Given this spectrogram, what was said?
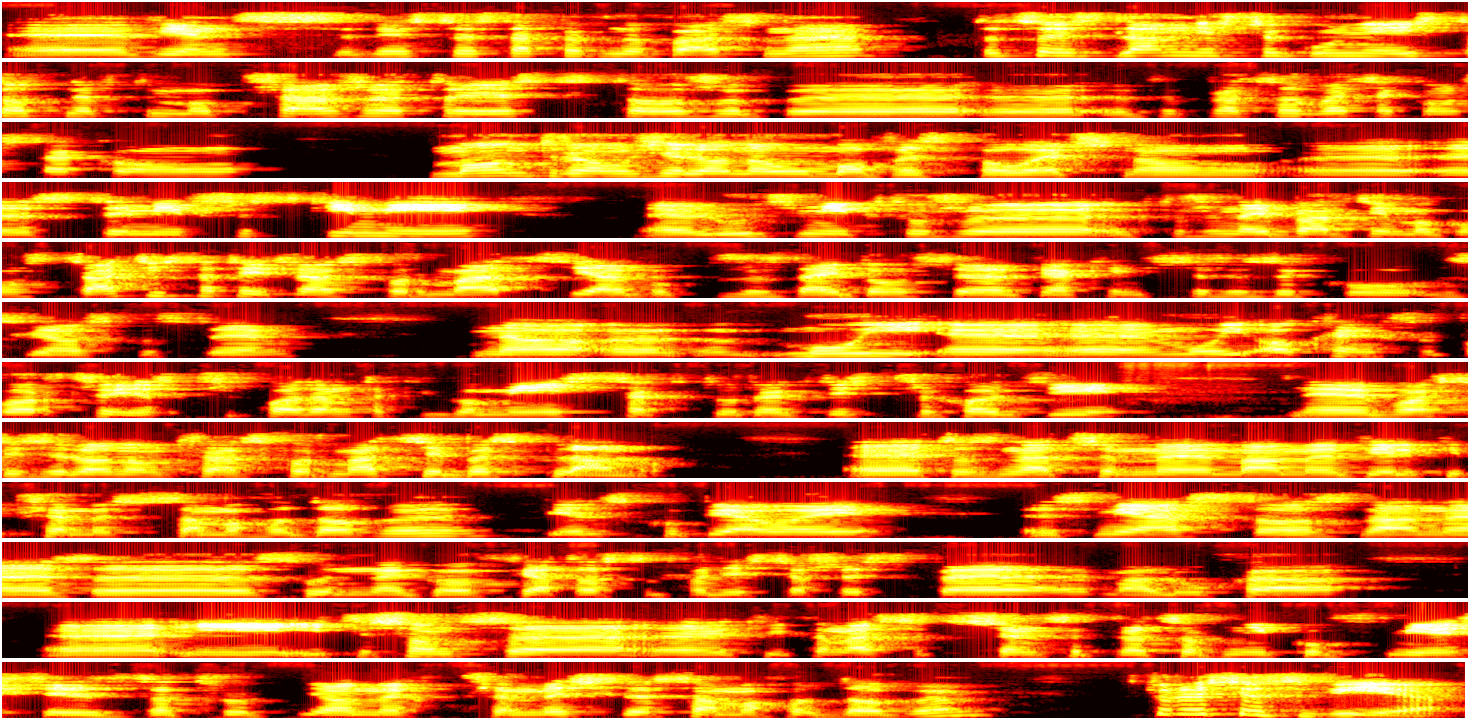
E, więc, więc to jest na pewno ważne. To, co jest dla mnie szczególnie istotne w tym obszarze, to jest to, żeby e, wypracować jakąś taką mądrą, zieloną umowę społeczną z tymi wszystkimi ludźmi, którzy, którzy najbardziej mogą stracić na tej transformacji albo którzy znajdą się w jakimś ryzyku w związku z tym. No, mój, mój okręg wyborczy jest przykładem takiego miejsca, które gdzieś przychodzi właśnie zieloną transformację bez planu. E, to znaczy, my mamy wielki przemysł samochodowy w Bielsku Białej, z miasto znane ze słynnego Fiata 126P, Malucha e, i, i tysiące, kilkanaście tysięcy pracowników w mieście jest zatrudnionych w przemyśle samochodowym, który się zwija.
